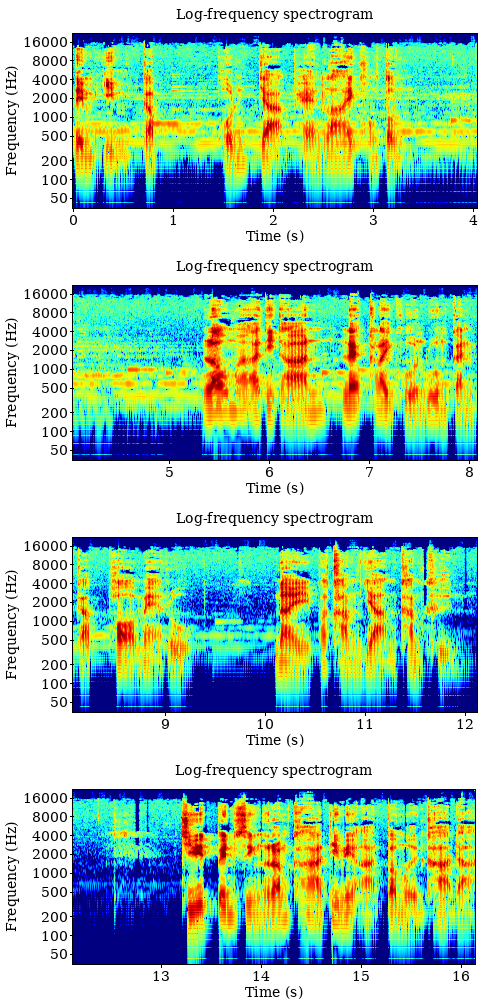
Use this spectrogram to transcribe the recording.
เต็มอิ่มกับผลจากแผนร้ายของตน เรามาอธิษฐานและใคร่ควรร่วมกันกับพ่อแม่ลูก ในพระคำยามค่ำคืน ชีวิตเป็นสิ่งล้ำค่าที่ไม่อาจประเมินค่าได้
